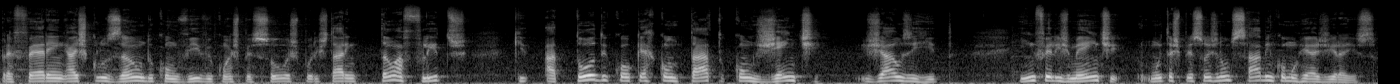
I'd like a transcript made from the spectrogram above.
preferem a exclusão do convívio com as pessoas por estarem tão aflitos que a todo e qualquer contato com gente já os irrita. E infelizmente, muitas pessoas não sabem como reagir a isso.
